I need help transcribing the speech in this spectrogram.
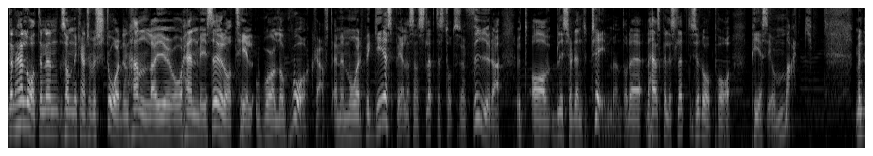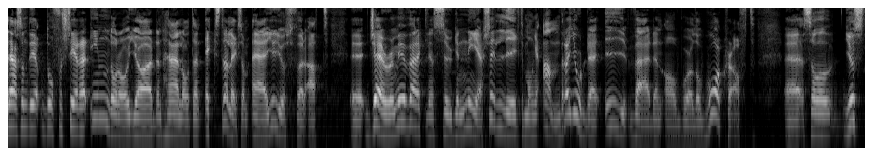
den här låten, den, som ni kanske förstår, den handlar ju och hänvisar ju då till World of Warcraft, MMORPG-spelet som släpptes 2004 utav Blizzard Entertainment och det, det här spelet släpptes ju då på PC och Mac. Men det som det då forcerar in då, då och gör den här låten extra liksom är ju just för att eh, Jeremy verkligen suger ner sig likt många andra gjorde i världen av World of Warcraft. Eh, så just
